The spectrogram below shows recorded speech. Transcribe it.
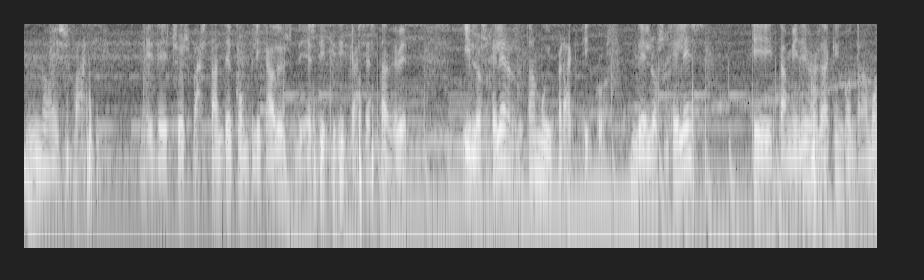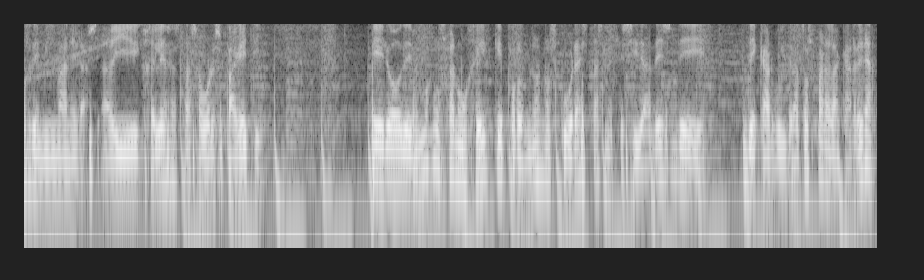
no es fácil. Eh, de hecho, es bastante complicado, es, difícil casi hasta beber. Y los geles resultan muy prácticos. De los geles eh, también es verdad que encontramos de mil maneras. Hay geles hasta sabor espagueti pero debemos buscar un gel que por lo menos nos cubra estas necesidades de, carbohidratos para la carrera.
